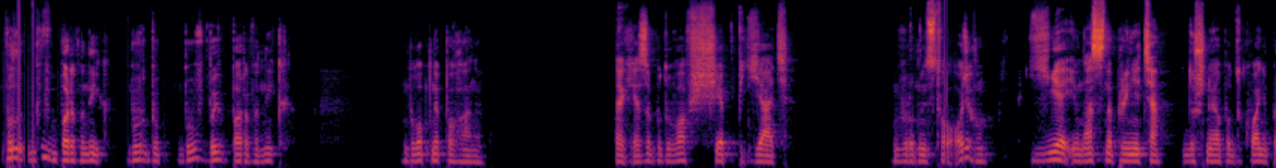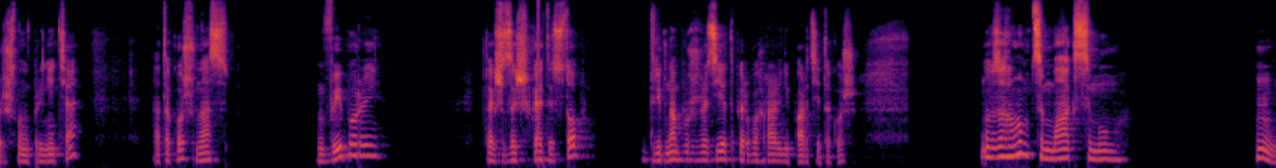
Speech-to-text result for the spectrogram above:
Був, був барвник. Був, був би барвник. Було б непогано. Так, я забудував ще 5 виробництва одягу. Є, і в нас на прийняття. Душне оподаткування перейшло на прийняття. А також в нас вибори. Так що зачекайте, стоп. Дрібна буржуазія тепер в аграрній партії також. Ну, взагалом це максимум. Хм.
